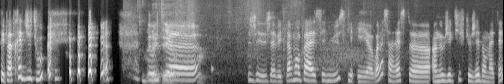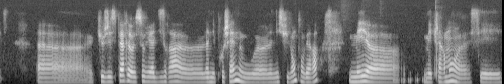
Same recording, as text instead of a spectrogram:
t'es pas prête du tout. Donc, hein. j'avais clairement pas assez de muscles. Et voilà, ça reste un objectif que j'ai dans ma tête, que j'espère se réalisera l'année prochaine ou l'année suivante, on verra. Mais, euh, mais clairement, euh, c'est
